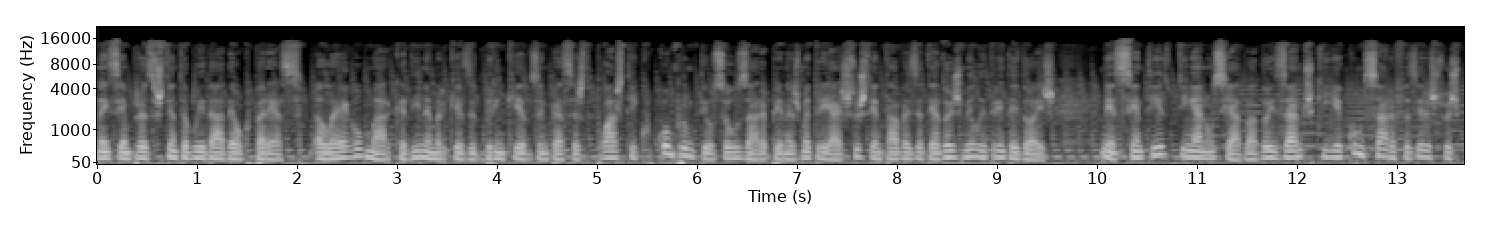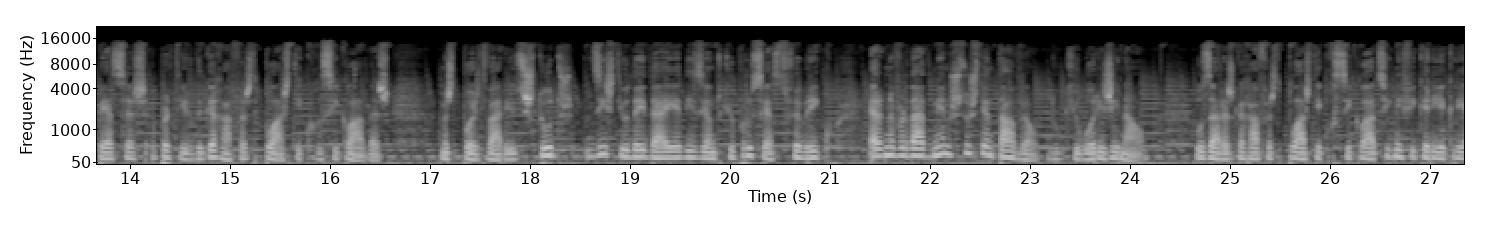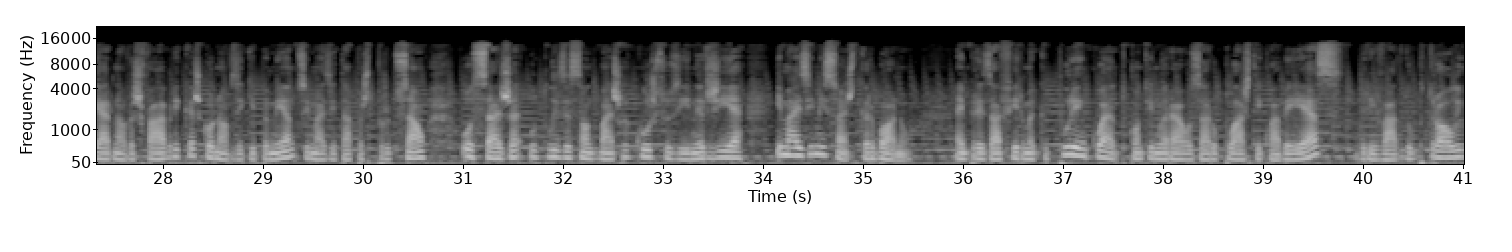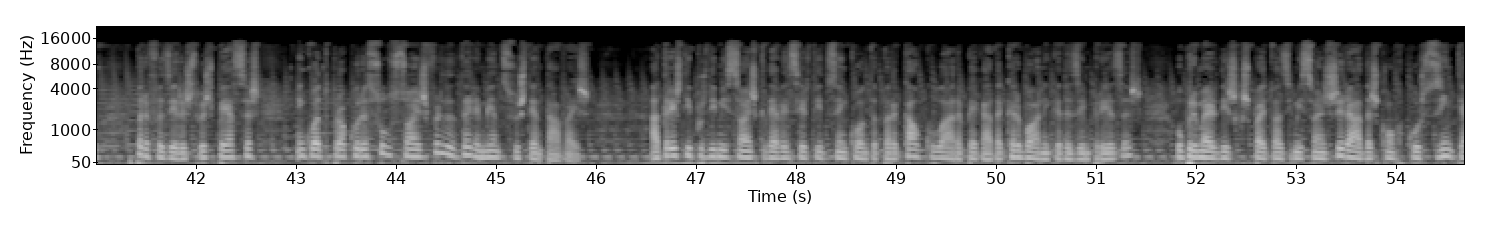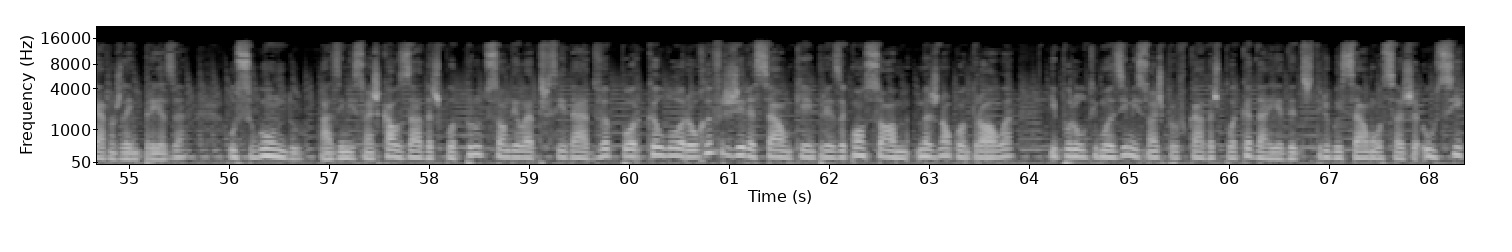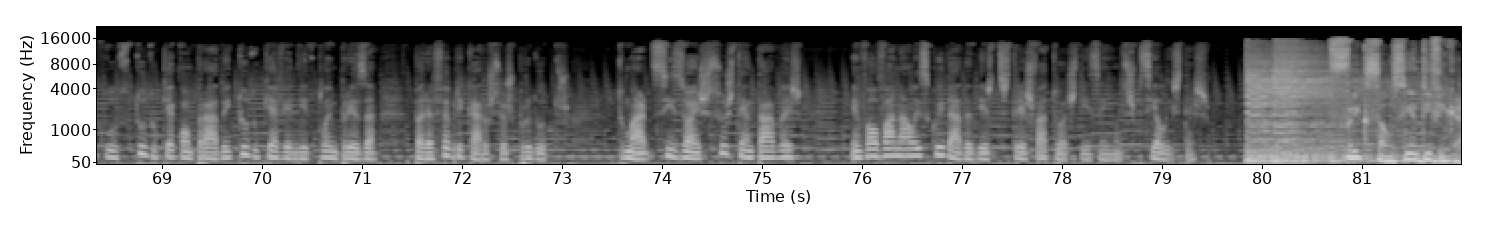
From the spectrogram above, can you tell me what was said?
Nem sempre a sustentabilidade é o que parece. A Lego, marca dinamarquesa de brinquedos em peças de plástico, comprometeu-se a usar apenas materiais sustentáveis até 2032. Nesse sentido, tinha anunciado há dois anos que ia começar a fazer as suas peças a partir de garrafas de plástico recicladas mas depois de vários estudos, desistiu da ideia, dizendo que o processo de fabrico era, na verdade, menos sustentável do que o original. Usar as garrafas de plástico reciclado significaria criar novas fábricas com novos equipamentos e mais etapas de produção, ou seja, utilização de mais recursos e energia e mais emissões de carbono. A empresa afirma que, por enquanto, continuará a usar o plástico ABS, derivado do petróleo, para fazer as suas peças, enquanto procura soluções verdadeiramente sustentáveis. Há três tipos de emissões que devem ser tidos em conta para calcular a pegada carbónica das empresas. O primeiro diz respeito às emissões geradas com recursos internos da empresa. O segundo, às emissões causadas pela produção de eletricidade, vapor, calor ou refrigeração que a empresa consome, mas não controla. E, por último, as emissões provocadas pela cadeia de distribuição, ou seja, o ciclo de tudo o que é comprado e tudo o que é vendido pela empresa para fabricar os seus produtos. Tomar decisões sustentáveis envolve a análise cuidada destes três fatores, dizem os especialistas. Fricção científica.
